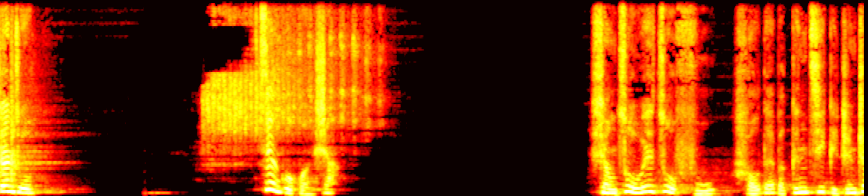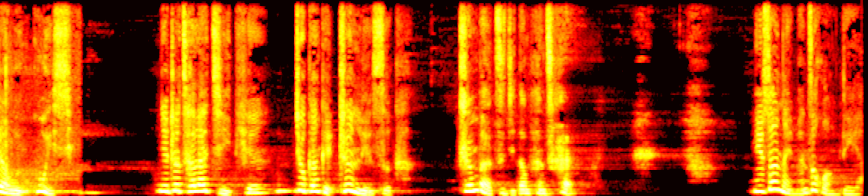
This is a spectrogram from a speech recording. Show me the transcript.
站住！见过皇上。想作威作福，好歹把根基给朕站稳固一些。你这才来几天，就敢给朕脸色看，真把自己当盘菜？你算哪门子皇帝呀？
